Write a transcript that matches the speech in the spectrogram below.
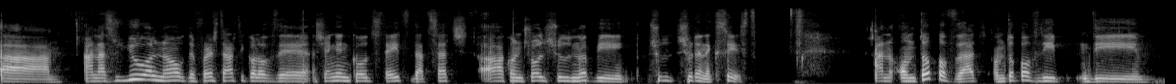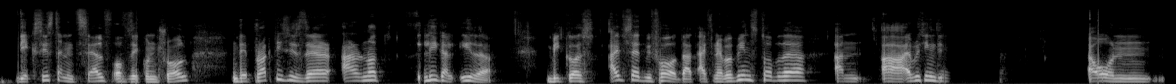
Uh, and as you all know, the first article of the Schengen Code states that such a control should not be, should, shouldn't exist. And on top of that, on top of the, the, the existence itself of the control, the practices there are not legal either. Because I've said before that I've never been stopped there, and uh, everything on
